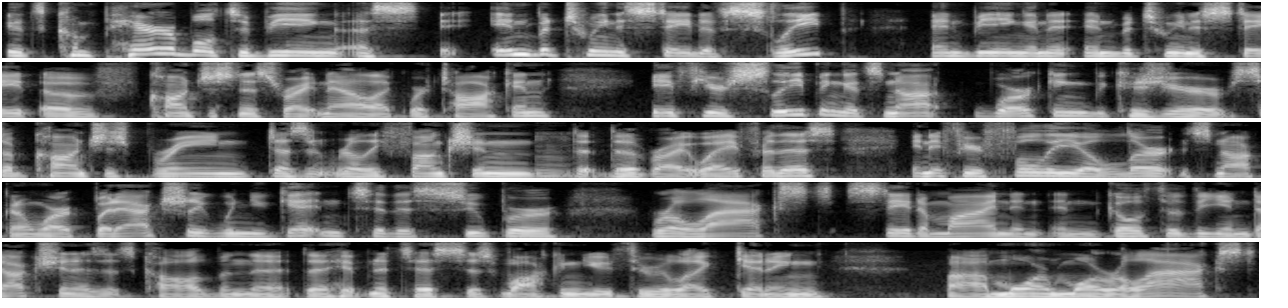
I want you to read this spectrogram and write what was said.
it's comparable to being a, in between a state of sleep and being in, in between a state of consciousness right now, like we're talking. If you're sleeping, it's not working because your subconscious brain doesn't really function mm. the, the, right way for this. And if you're fully alert, it's not going to work. But actually, when you get into this super relaxed state of mind and, and go through the induction, as it's called, when the, the hypnotist is walking you through like getting uh, more and more relaxed,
